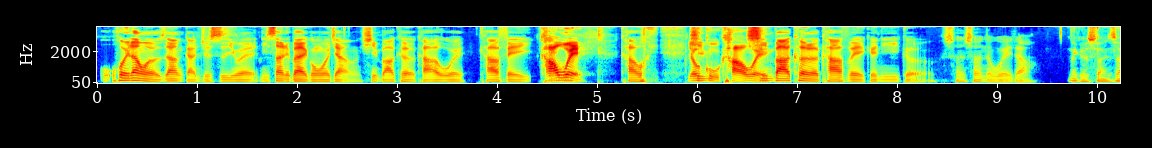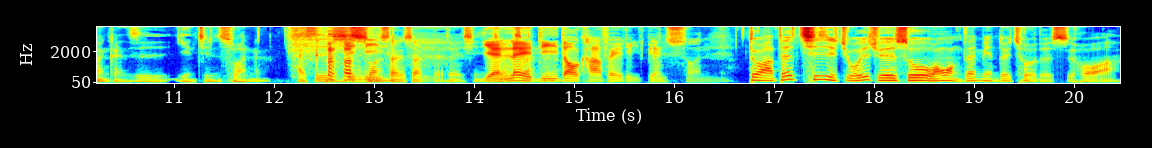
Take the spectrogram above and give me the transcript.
会让我有这样感觉，是因为你上礼拜也跟我讲星巴克咖啡咖啡咖味咖味有股咖味星，巴克的咖啡给你一个酸酸的味道，那个酸酸可能是眼睛酸了，还是心里酸酸的？对，心里眼泪滴到咖啡里变酸了。对啊，但是其实我就觉得说，往往在面对挫折的时候啊，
